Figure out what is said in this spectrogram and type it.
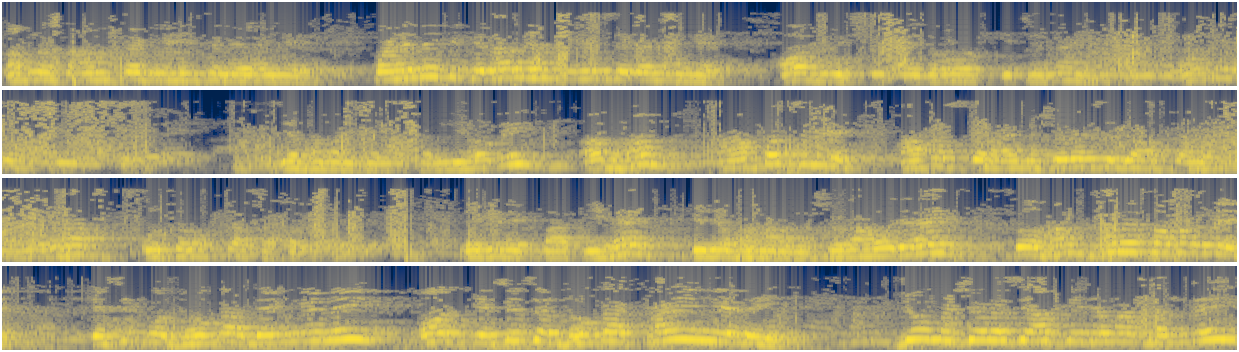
اپنا کام یہیں سے لے لیں گے۔ پڑھنے کی کتابیں ہم یہیں سے لے لیں گے۔ اور جو اجتماعی ضرورت کی چیزیں ہیں جب ہماری جمع کرنی ہو گئی، اب ہم آپس میں، آپس کے رائے مشورے سے جو آپ کا رقص ہوگا اس وقت کا سفر کریں گے لیکن ایک بات یہ ہے کہ جب ہمارا مشورہ ہو جائے، تو ہم پورے سفر میں کسی کو دھوکہ دیں گے نہیں اور کسی سے دھوکہ کھائیں گے نہیں۔ جو مشورے سے آپ کی جماعت بن گئی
